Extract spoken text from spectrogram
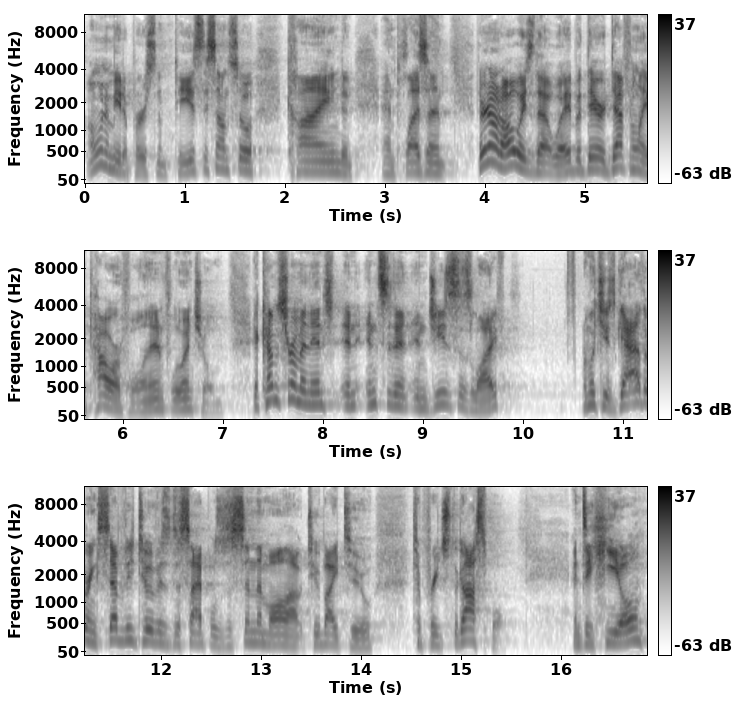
I want to meet a person of peace. They sound so kind and, and pleasant. They're not always that way, but they are definitely powerful and influential. It comes from an, in, an incident in Jesus' life in which he's gathering 72 of his disciples to send them all out two by two to preach the gospel and to heal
